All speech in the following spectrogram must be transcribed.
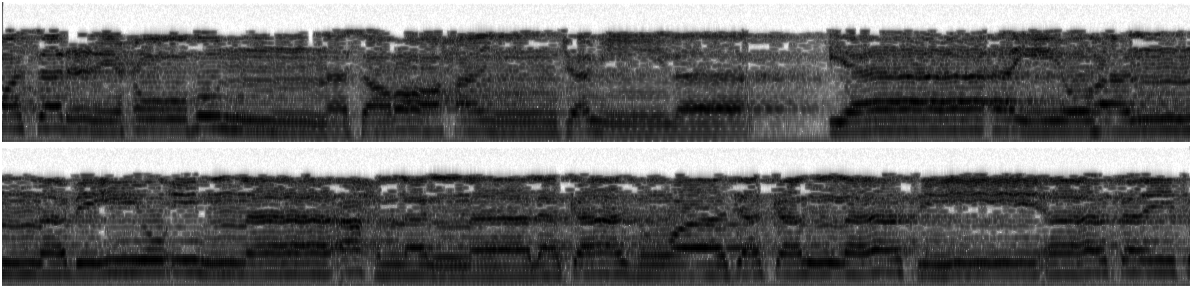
وسرحوهن سراحا جميلا. يا أيها النبي إنا أحللنا لك أزواجك التي آتيت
